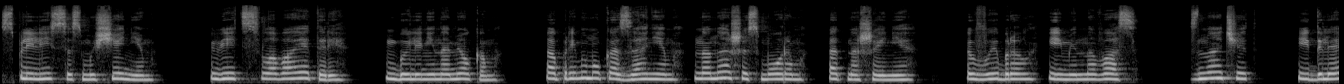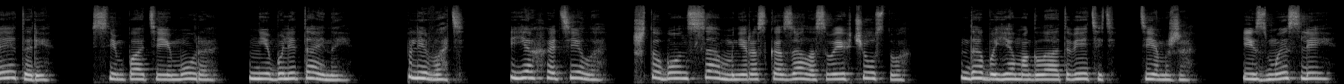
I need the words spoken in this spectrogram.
сплелись со смущением, ведь слова Этери были не намеком, а прямым указанием на наши с Мором отношения. Выбрал именно вас. Значит, и для Этери симпатии Мора не были тайной. Плевать. Я хотела, чтобы он сам мне рассказал о своих чувствах, дабы я могла ответить тем же. Из мыслей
